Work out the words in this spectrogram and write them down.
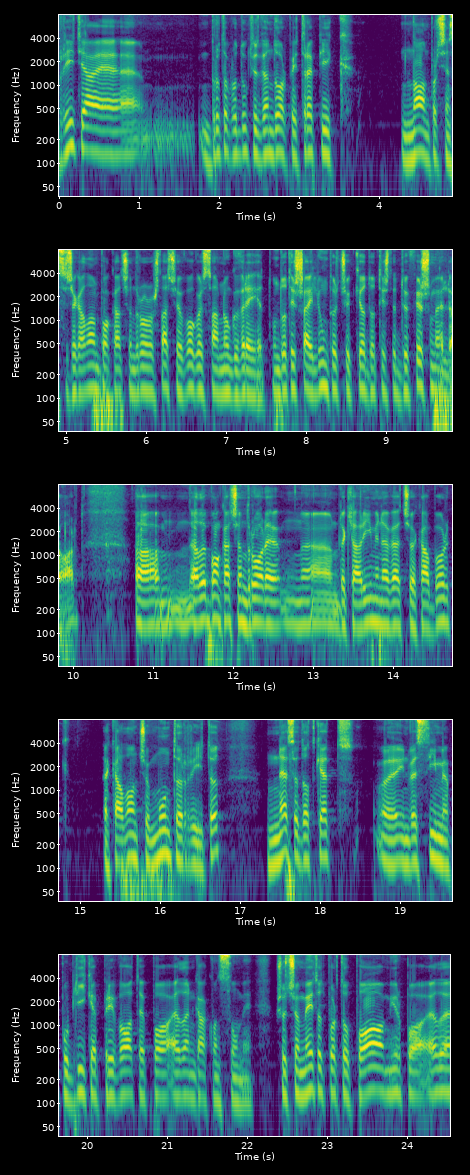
rritja e bruto produktit vendor prej 3.9% siç e ka dhënë Banka Qendrore është aq e vogël sa nuk vërehet. Unë do të isha i lumtur që kjo do të ishte dyfish më e lartë. Edhe Banka Qendrore në deklarimin e vet që ka bërë, e ka dhënë që mund të rritet nëse do të ketë investime publike, private po edhe nga konsumi. Kështu që mbetet për t'u pa, mirëpo edhe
